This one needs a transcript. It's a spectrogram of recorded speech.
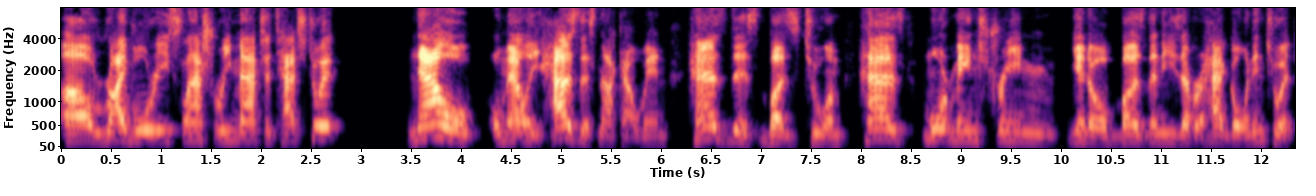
uh, rivalry slash rematch attached to it. Now O'Malley has this knockout win, has this buzz to him, has more mainstream, you know, buzz than he's ever had going into it,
